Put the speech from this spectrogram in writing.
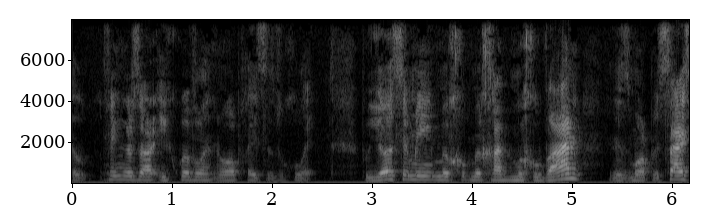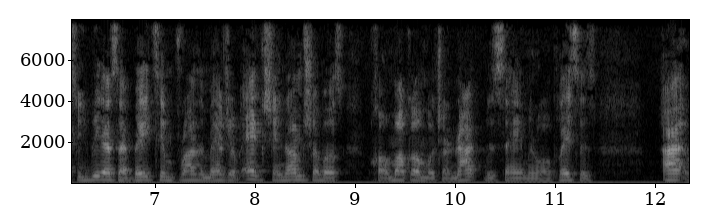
uh, fingers are equivalent in all places. It is more precise. We read as a beitim from the measure of eggs, shenam shabbos, which are not the same in all places. I'm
